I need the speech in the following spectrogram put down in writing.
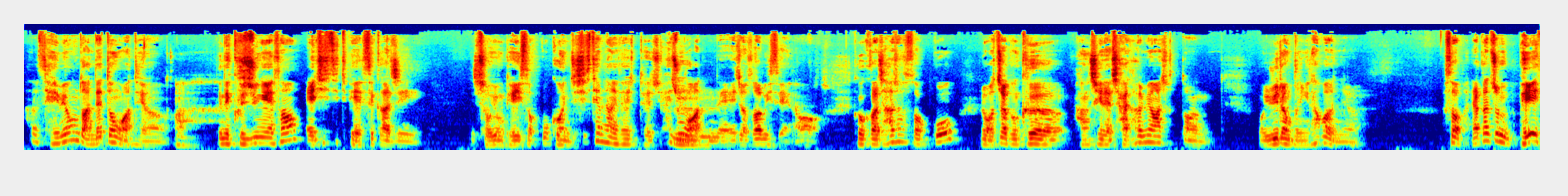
한 3명도 안 됐던 것 같아요. 아, 근데 그 중에서 HTTPS까지 적용돼 있었고, 그건 이제 시스템상에서 해- 해준 것 음. 같은데, 애저 서비스에서. 그것까지 하셨었고, 어쨌건 그 방식에 잘 설명하셨던 뭐 유일한 분이긴 하거든요. 그래서 약간 좀 베이,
